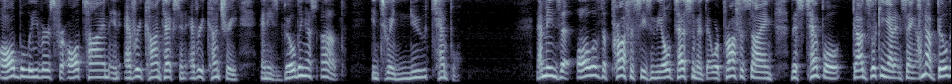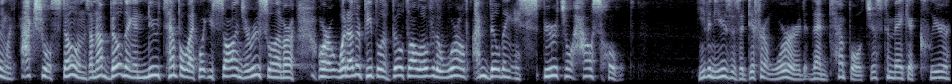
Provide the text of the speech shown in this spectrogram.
all believers for all time, in every context, in every country, and He's building us up into a new temple. That means that all of the prophecies in the Old Testament that were prophesying this temple, God's looking at it and saying, I'm not building with actual stones. I'm not building a new temple like what you saw in Jerusalem or, or what other people have built all over the world. I'm building a spiritual household. He even uses a different word than temple just to make a clear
